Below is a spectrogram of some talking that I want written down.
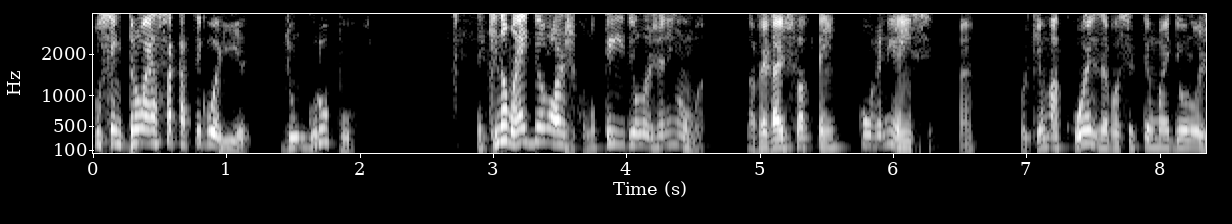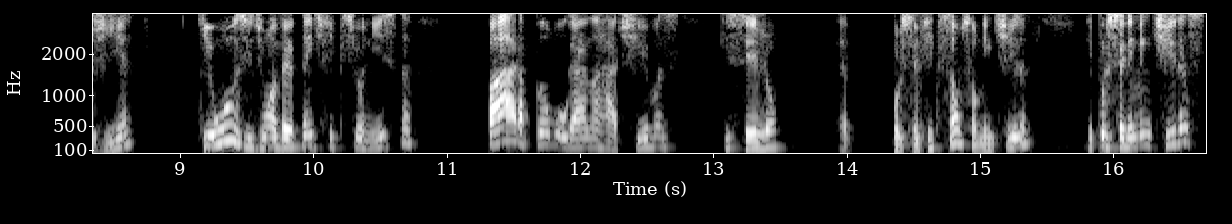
O centrão é essa categoria de um grupo que não é ideológico, não tem ideologia nenhuma. Na verdade, só tem conveniência. Né? Porque uma coisa é você ter uma ideologia que use de uma vertente ficcionista para promulgar narrativas que sejam, é, por ser ficção, são mentira, e por serem mentiras,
